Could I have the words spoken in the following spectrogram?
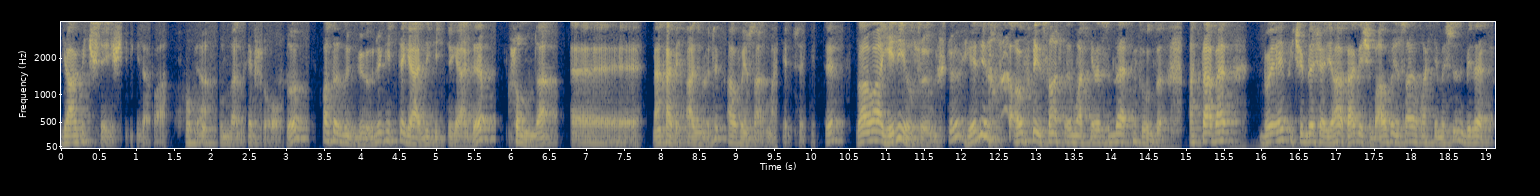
Yargıç değişti iki defa. Yani bunların hepsi oldu. Batırdı gördü, gitti geldi, gitti geldi. Sonunda ee, ben kaybettim. Azim Ödük Avrupa İnsan Hakları Mahkemesi'ne gitti. Dava 7 yıl sürmüştü. 7 yıl Avrupa İnsan Hakları Mahkemesi'nde durdu. Hatta ben böyle hep içimde şey ya kardeşim Avrupa İnsan Hakları Mahkemesi'nin bir de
